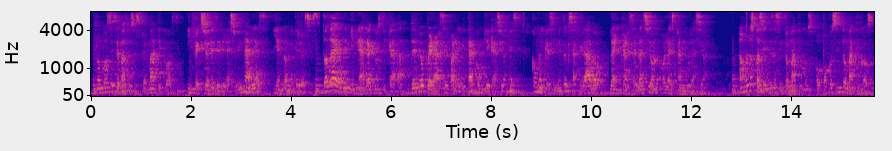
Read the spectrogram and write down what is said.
trombosis de vasos espermáticos, infecciones de vías urinarias y endometriosis. Toda hernia diagnosticada debe operarse para evitar complicaciones como el crecimiento exagerado, la encarcelación o la estrangulación. Aún los pacientes asintomáticos o poco sintomáticos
